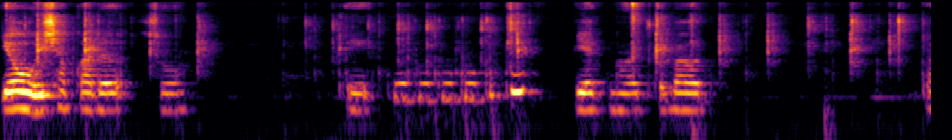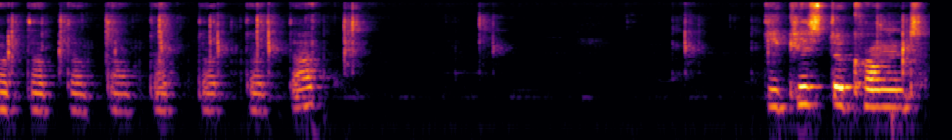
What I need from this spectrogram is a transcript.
Jo, ich habe gerade so. Okay. Birkenholz gebaut. Tap, tap, tap, tap, tap, tap, tap, tap. Die Kiste kommt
